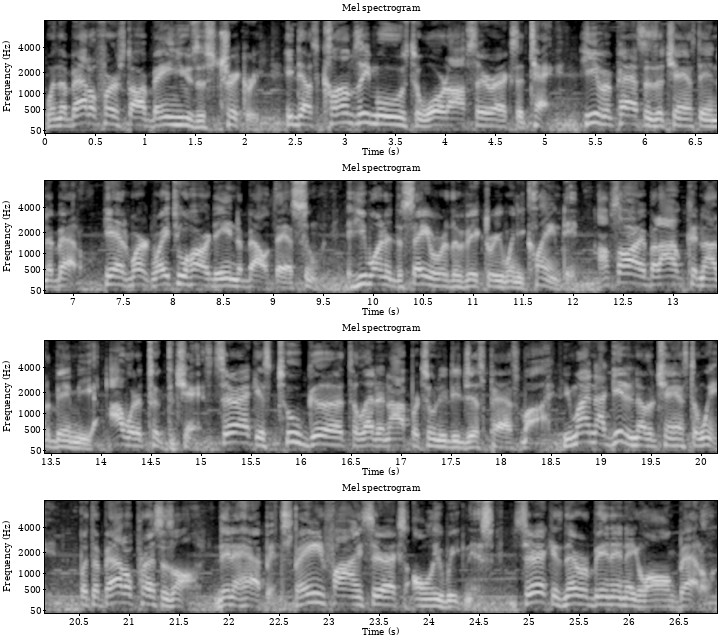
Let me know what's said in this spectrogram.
When the battle first starts, Bane uses trickery. He does clumsy moves to ward off Sirak's attack. He even passes a chance to end the battle. He had worked way too hard to end the bout that soon. He wanted to savor the victory when he claimed it. I'm sorry, but I could not have been me. I would have took the chance. Sirak is too good to let an opportunity just pass by. You might not get another chance to win. But the battle presses on. Then it happens. Bane finds Sirak's only weakness. Sirak has never been in a long battle.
